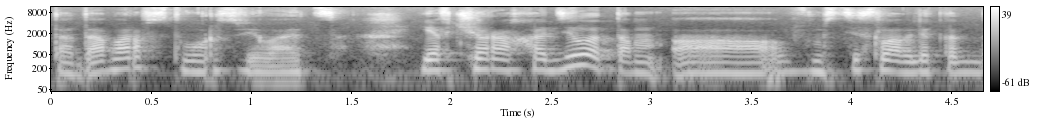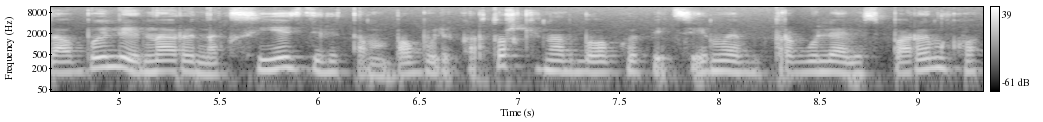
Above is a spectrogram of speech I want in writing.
тогда воровство развивается. Я вчера ходила там а, в Мстиславле, когда были, на рынок съездили, там бабуле картошки надо было купить, и мы прогулялись по рынку.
